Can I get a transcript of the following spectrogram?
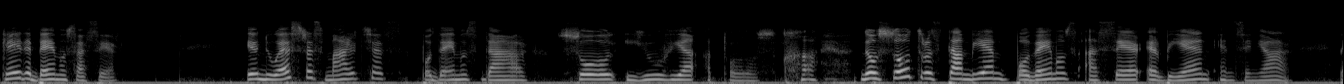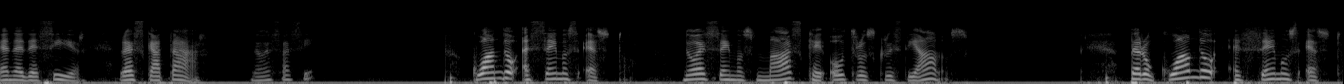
¿Qué debemos hacer? En nuestras marchas podemos dar sol y lluvia a todos. Nosotros también podemos hacer el bien, enseñar, benedecir, rescatar. ¿No es así? Cuando hacemos esto, no hacemos más que otros cristianos. Pero cuando hacemos esto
